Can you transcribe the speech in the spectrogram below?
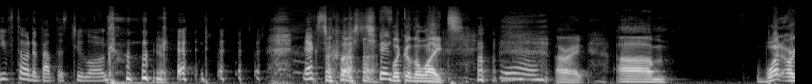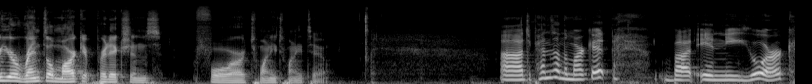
You've thought about this too long. Good. Next question. Flicker the lights. yeah. All right. Um, what are your rental market predictions for 2022? Uh, depends on the market, but in New York,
